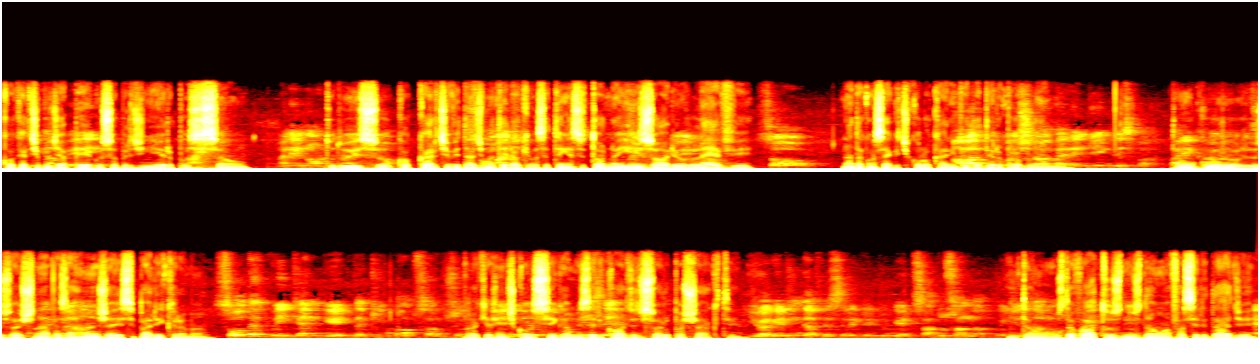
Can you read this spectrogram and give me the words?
Qualquer tipo de apego sobre dinheiro, posição, tudo isso, qualquer atividade material que você tenha se torna irrisório, leve. Nada consegue te colocar em verdadeiro problema. Então o Guru, os Vaishnavas arranja esse parikrama para que a gente consiga a misericórdia de Swarupa Shakti. Então, os devotos nos dão a facilidade,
